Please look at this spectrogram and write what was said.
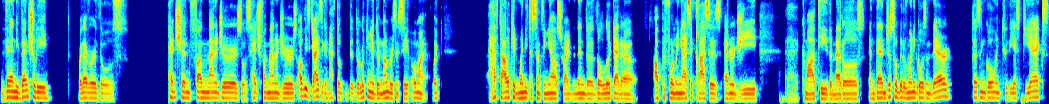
Then eventually, whatever those pension fund managers, those hedge fund managers, all these guys are gonna have to, they're looking at their numbers and say, oh my, like, I have to allocate money to something else, right? And then the, they'll look at uh, outperforming asset classes, energy, uh, commodity, the metals, and then just a little bit of money goes in there, doesn't go into the SPX.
